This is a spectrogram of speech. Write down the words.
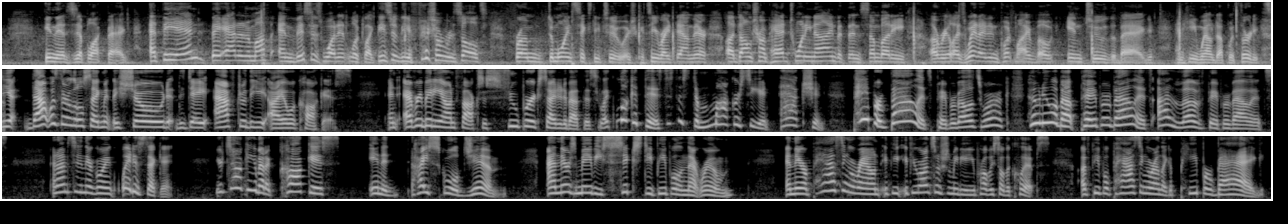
in that Ziploc bag. At the end, they added them up, and this is what it looked like. These are the official results from Des Moines 62, as you can see right down there. Uh, Donald Trump had 29, but then somebody uh, realized, wait, I didn't put my vote into the bag, and he wound up with 30. So yeah, that was their little segment they showed the day after the Iowa caucus. And everybody on Fox is super excited about this. They're like, look at this. This is democracy in action. Paper ballots. Paper ballots work. Who knew about paper ballots? I love paper ballots. And I'm sitting there going, wait a second. You're talking about a caucus in a high school gym. And there's maybe 60 people in that room and they are passing around if you if you're on social media you probably saw the clips of people passing around like a paper bag.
